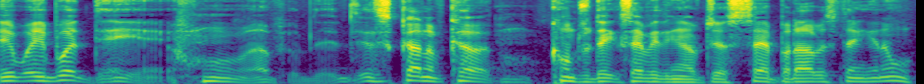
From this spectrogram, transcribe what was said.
it, it, it, this kind of co- contradicts everything I've just said. But I was thinking, oh,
